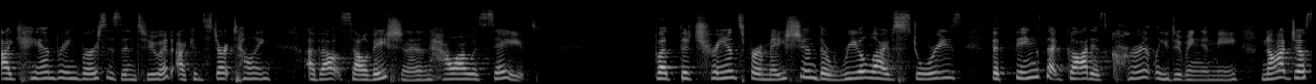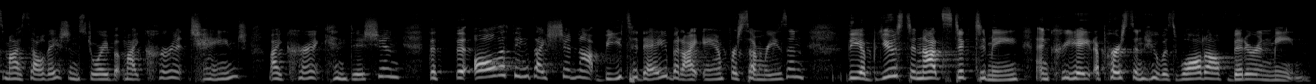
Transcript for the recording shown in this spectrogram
I can bring verses into it. I can start telling about salvation and how I was saved. But the transformation, the real life stories, the things that God is currently doing in me, not just my salvation story, but my current change, my current condition, the, the, all the things I should not be today, but I am for some reason, the abuse did not stick to me and create a person who was walled off, bitter, and mean.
